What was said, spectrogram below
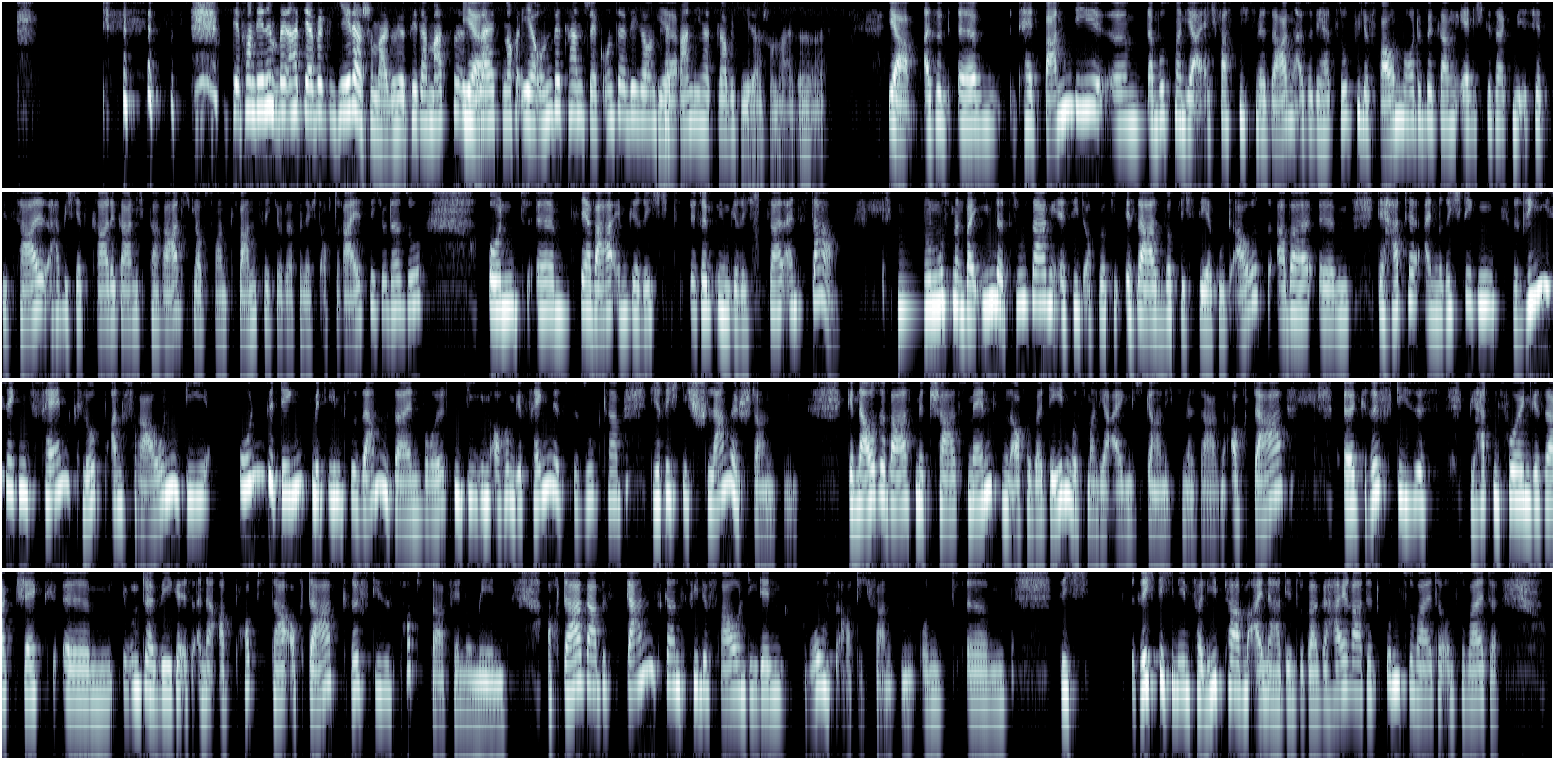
Der, von denen hat ja wirklich jeder schon mal gehört. Peter Matzen ist ja. vielleicht noch eher unbekannt. Jack Unterweger und ja. Ted Bundy hat, glaube ich, jeder schon mal gehört. Ja, also ähm, Ted Bundy, ähm, da muss man ja eigentlich fast nichts mehr sagen. Also der hat so viele Frauenmorde begangen. Ehrlich gesagt, mir ist jetzt die Zahl, habe ich jetzt gerade gar nicht parat. Ich glaube, es waren 20 oder vielleicht auch 30 oder so. Und ähm, der war im Gericht, im Gerichtssaal ein Star. Nun muss man bei ihm dazu sagen, er sieht auch wirklich, er sah wirklich sehr gut aus, aber ähm, der hatte einen richtigen, riesigen Fanclub an Frauen, die unbedingt mit ihm zusammen sein wollten, die ihm auch im Gefängnis besucht haben, die richtig Schlange standen. Genauso war es mit Charles Manson, auch über den muss man ja eigentlich gar nichts mehr sagen. Auch da äh, griff dieses, wir hatten vorhin gesagt, Jack ähm, Unterweger ist eine Art Popstar, auch da griff dieses Popstar-Phänomen. Auch da gab es ganz, ganz viele Frauen, die den großartig fanden und ähm, sich richtig in ihn verliebt haben. Eine hat ihn sogar geheiratet und so weiter und so weiter.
